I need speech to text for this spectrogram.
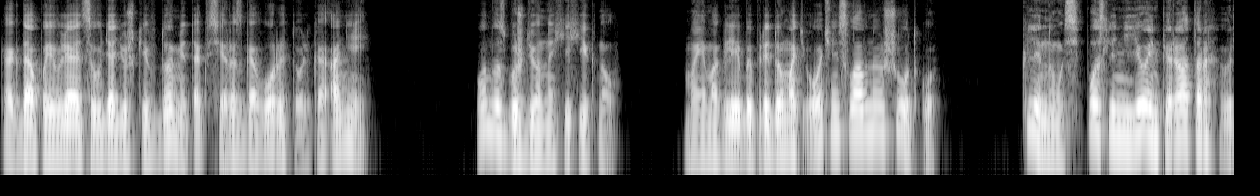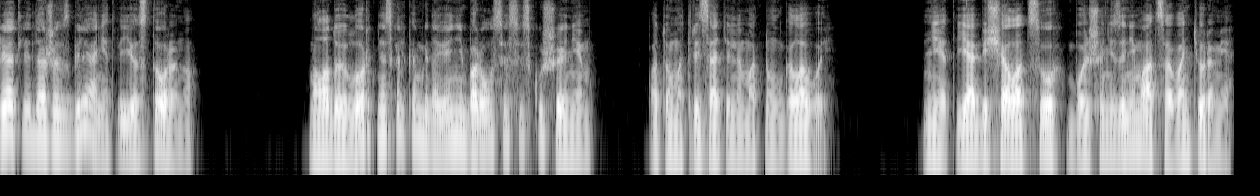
Когда появляется у дядюшки в доме, так все разговоры только о ней. Он возбужденно хихикнул. «Мы могли бы придумать очень славную шутку. Клянусь, после нее император вряд ли даже взглянет в ее сторону». Молодой лорд несколько мгновений боролся с искушением, потом отрицательно мотнул головой. «Нет, я обещал отцу больше не заниматься авантюрами».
